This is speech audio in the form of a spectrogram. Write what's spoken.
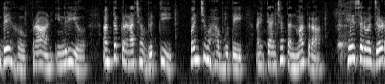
देह प्राण इंद्रिय अंतःकरणाच्या वृत्ती पंचमहाभूते आणि त्यांच्या तन्मात्रा हे सर्व जड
